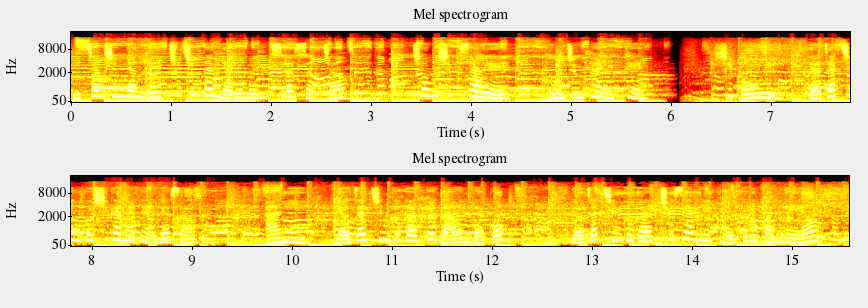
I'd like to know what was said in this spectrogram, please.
2010년대 초중반 여름을 휩쓸었었죠. 총 14회 공중파 6회. 15위 여자친구 시간을 달려서. 아니, 여자친구가 또 나온다고? 여자친구가 최상위 걸그룹 맞네요.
